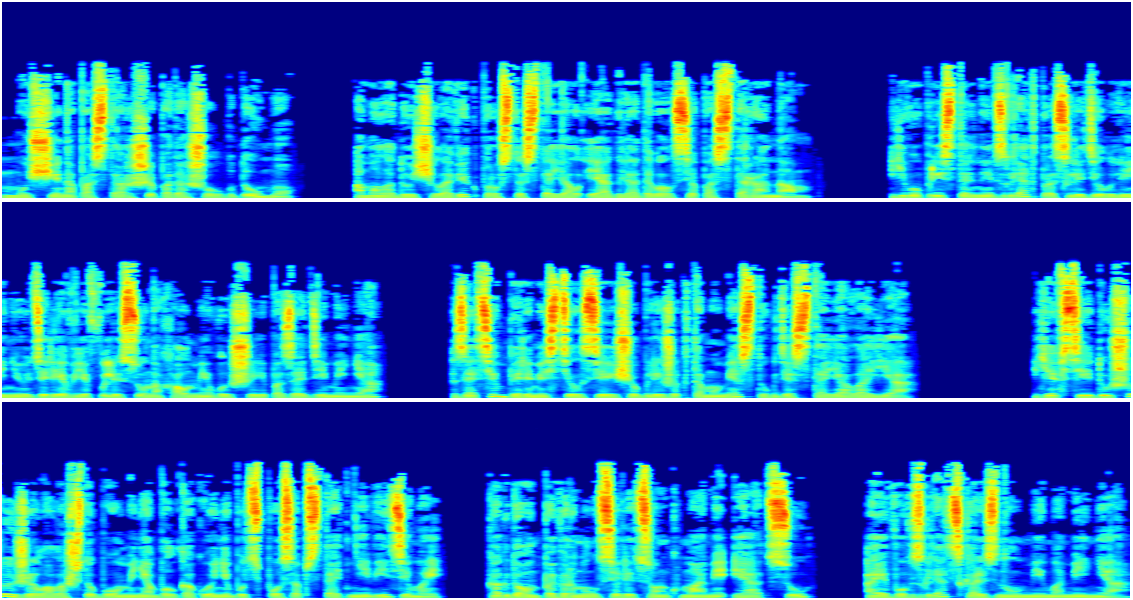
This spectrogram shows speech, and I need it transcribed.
Мужчина постарше подошел к дому, а молодой человек просто стоял и оглядывался по сторонам. Его пристальный взгляд проследил линию деревьев в лесу на холме выше и позади меня, затем переместился еще ближе к тому месту, где стояла я. Я всей душой желала, чтобы у меня был какой-нибудь способ стать невидимой, когда он повернулся лицом к маме и отцу, а его взгляд скользнул мимо меня.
